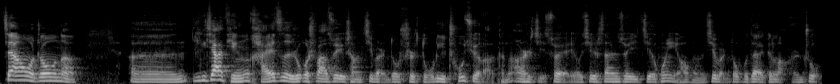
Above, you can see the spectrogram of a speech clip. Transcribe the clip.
在澳洲呢。嗯，一个家庭孩子如果十八岁以上，基本上都是独立出去了，可能二十几岁，尤其是三十岁一结婚以后，可能基本上都不再跟老人住，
